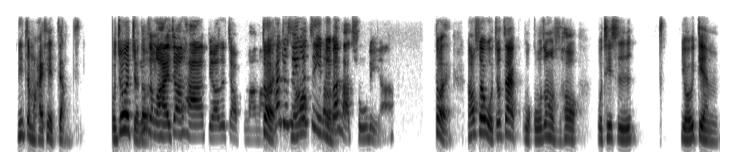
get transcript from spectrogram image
你怎么还可以这样子？我就会觉得，你怎么还叫他不要再叫妈妈？对，他就是因为自己没办法处理啊。嗯、对，然后所以我就在我国中的时候，我其实有一点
